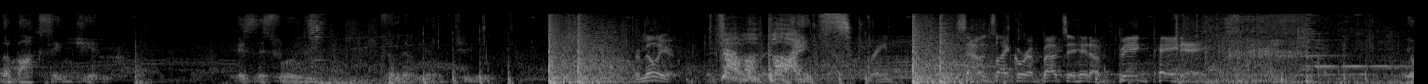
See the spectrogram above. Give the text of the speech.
The boxing gym. Is this room familiar to you? Familiar. Double points! Train. Sounds like we're about to hit a big payday. You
